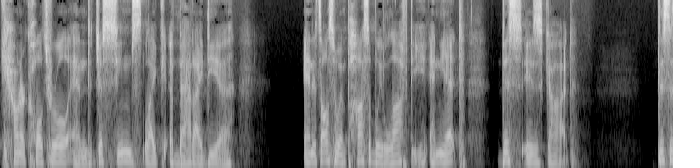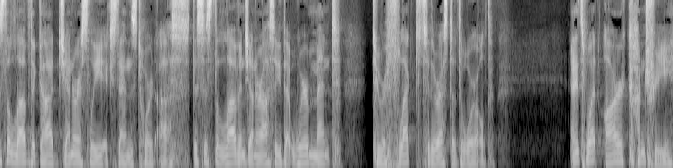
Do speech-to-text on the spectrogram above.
countercultural and just seems like a bad idea. And it's also impossibly lofty. And yet, this is God. This is the love that God generously extends toward us. This is the love and generosity that we're meant to reflect to the rest of the world. And it's what our country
